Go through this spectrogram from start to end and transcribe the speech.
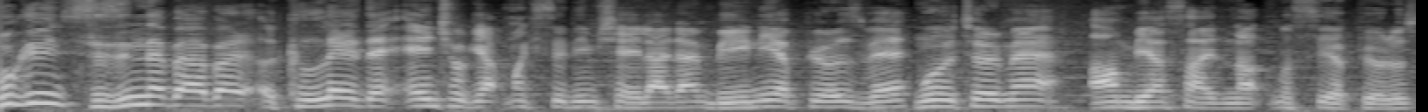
Bugün sizinle beraber akıllı evde en çok yapmak istediğim şeylerden birini yapıyoruz ve monitörüme ambiyans aydınlatması yapıyoruz.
